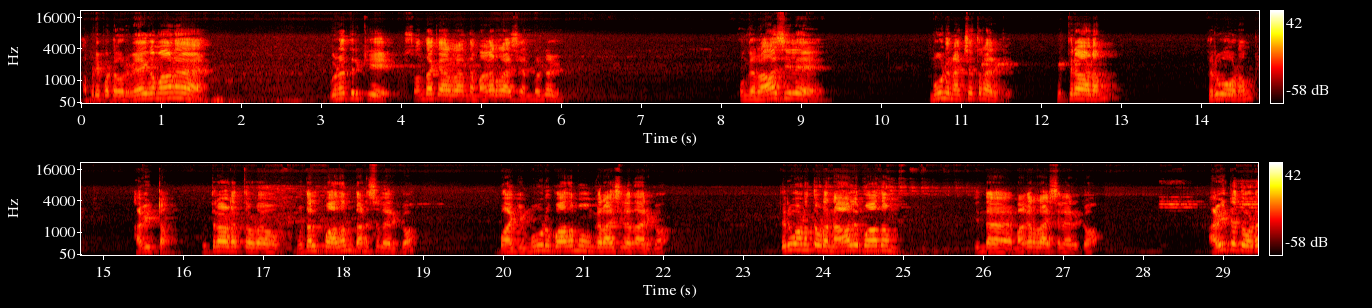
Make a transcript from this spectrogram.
அப்படிப்பட்ட ஒரு வேகமான குணத்திற்கு சொந்தக்காரர் அந்த மகர ராசி அன்பர்கள் உங்கள் ராசியிலே மூணு நட்சத்திரம் இருக்குது உத்திராடம் திருவோணம் அவிட்டம். உத்திராடத்தோட முதல் பாதம் தனுசில் இருக்கும். பாக்கி மூணு பாதமும் உங்கள் ராசியில் தான் இருக்கும். திருவோணத்தோட நாலு பாதம் இந்த மகர ராசியில் இருக்கும். அவிட்டத்தோட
